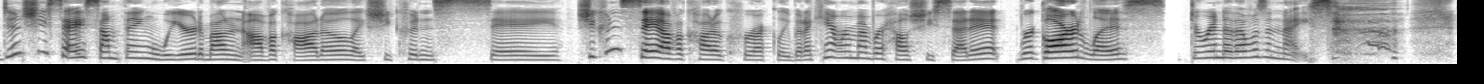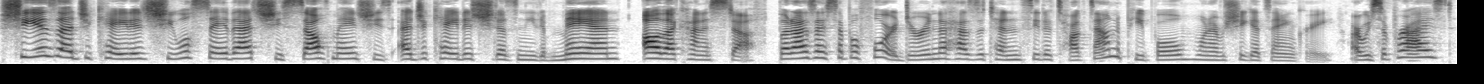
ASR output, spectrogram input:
Didn't she say something weird about an avocado? Like she couldn't say, she couldn't say avocado correctly, but I can't remember how she said it. Regardless, Dorinda, that wasn't nice. she is educated. She will say that. She's self made. She's educated. She doesn't need a man, all that kind of stuff. But as I said before, Dorinda has a tendency to talk down to people whenever she gets angry. Are we surprised?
